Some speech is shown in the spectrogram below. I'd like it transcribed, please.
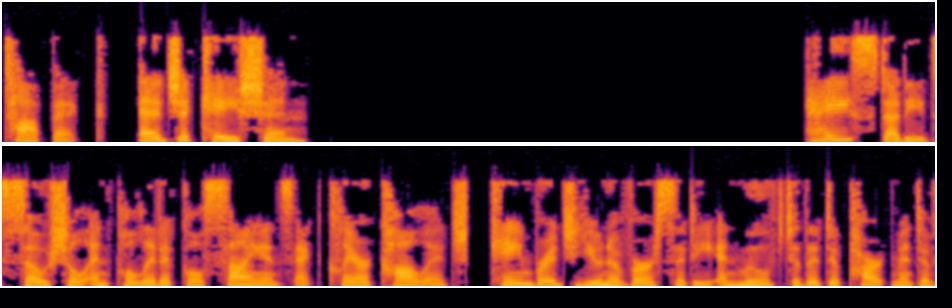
Topic: Education Hay studied social and political science at Clare College, Cambridge University and moved to the Department of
